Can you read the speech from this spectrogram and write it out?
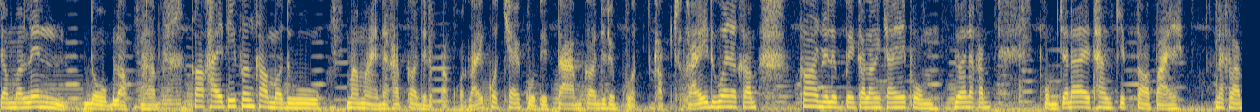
จะมาเล่นโลบล็อกนะครับ ก็ใครที่เพิ่งเข้ามาดูมาใหม่นะครับ ก็อย่าลืมกดไลค์ กดแชร์ กดติดตาม ก็อย่าลืมกดกับสไครด้วยนะครับ ก็อย่าลืมเป็นกำลังใจให้ผมด้วยนะครับ ผมจะได้ทางคลิปต่อไปนะครับ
